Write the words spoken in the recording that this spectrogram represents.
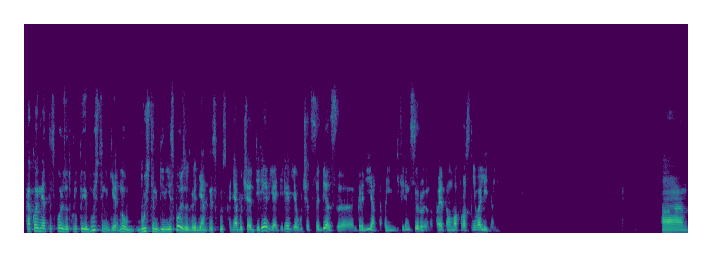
Какой метод используют крутые бустинги? Ну, бустинги не используют градиентный спуск, они обучают деревья, а деревья учатся без э, градиентов, они дифференцируемы, поэтому вопрос невалиден. А,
